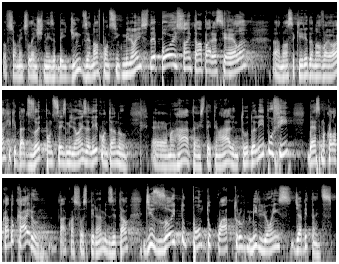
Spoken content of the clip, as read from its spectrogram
oficialmente lá em chinês é Beijing, 19,5 milhões. Depois só então aparece ela, a nossa querida Nova York, que dá 18,6 milhões ali, contando é, Manhattan, Staten Island, tudo ali. E por fim, décima colocada o Cairo, tá, com as suas pirâmides e tal, 18,4 milhões de habitantes.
